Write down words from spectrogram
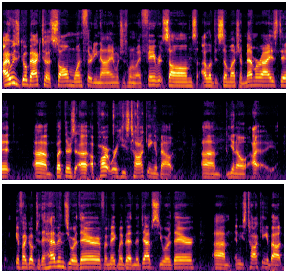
I always go back to Psalm 139, which is one of my favorite psalms. I loved it so much, I memorized it. Um, but there's a, a part where he's talking about um, you know, I, if I go up to the heavens, you are there. If I make my bed in the depths, you are there. Um, and he's talking about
